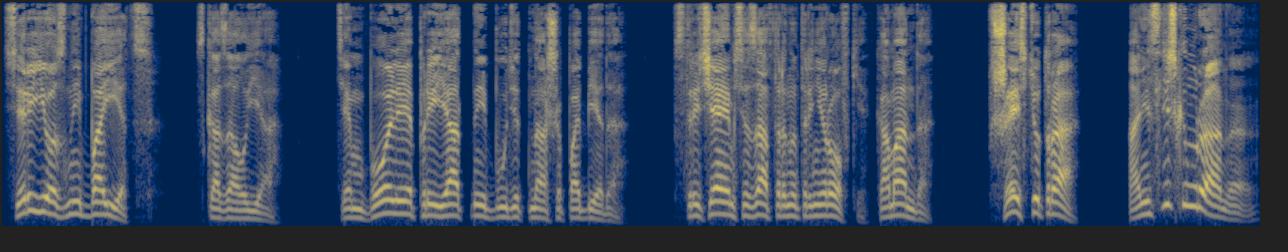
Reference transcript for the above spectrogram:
«Серьезный боец», — сказал я. «Тем более приятной будет наша победа. Встречаемся завтра на тренировке. Команда. В шесть утра. А не слишком рано?»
